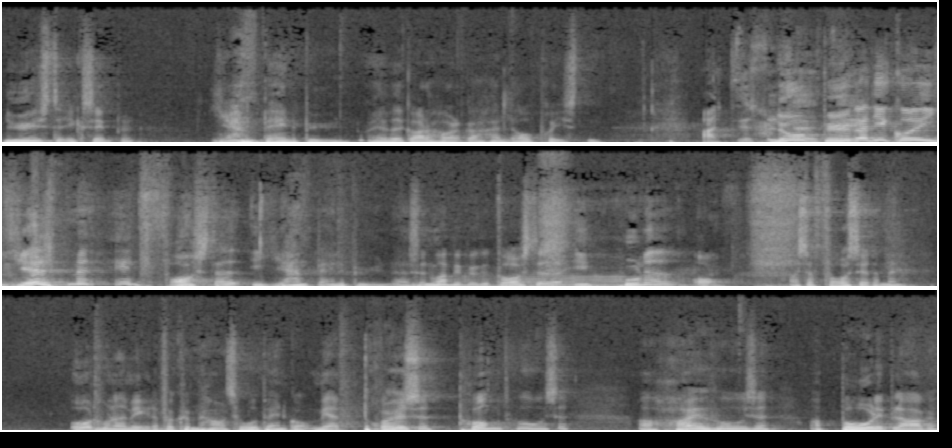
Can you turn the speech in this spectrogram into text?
nyeste eksempel jernbanebyen. Og jeg ved godt, at Holger har lovprist den. Ej, det synes Nu jeg, bygger det, de Gud hjælp med en forstad i jernbanebyen. Altså nu har vi bygget forsteder i 100 år, og så fortsætter man 800 meter fra Københavns Hovedbanegård med at drøse punkthuse og højhuse og boligblokke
